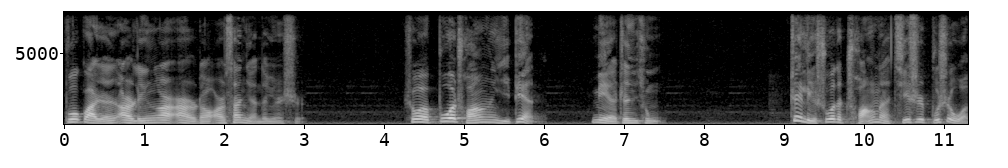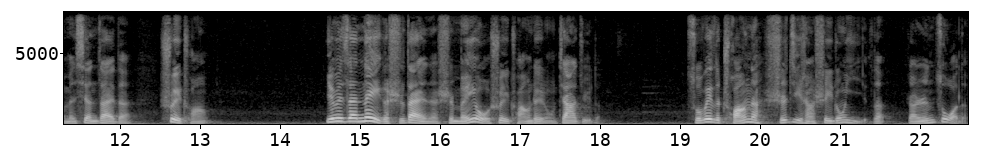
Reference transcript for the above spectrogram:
剥卦人二零二二到二三年的运势。说剥床以变，灭真凶。这里说的床呢，其实不是我们现在的睡床，因为在那个时代呢是没有睡床这种家具的。所谓的床呢，实际上是一种椅子，让人坐的。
